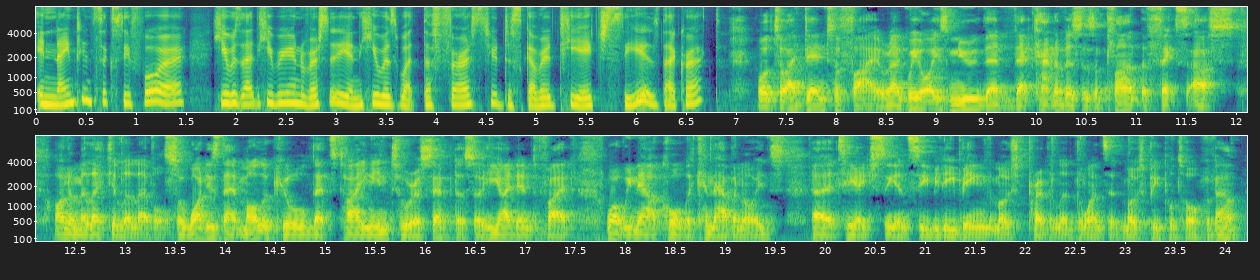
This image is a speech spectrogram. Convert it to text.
in 1964, he was at Hebrew University, and he was what the first who discovered THC. Is that correct? Well, to identify, like we always knew that that cannabis as a plant affects us on a molecular level. So, what is that molecule that's tying into a receptor? So he identified what we now call the cannabinoids, uh, THC and CBD being the most prevalent, the ones that most people talk about.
